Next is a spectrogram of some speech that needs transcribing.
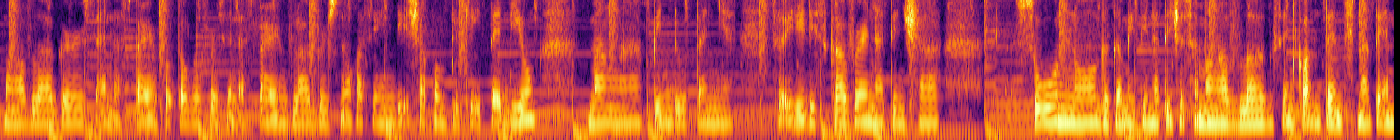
mga vloggers and aspiring photographers and aspiring vloggers no? Kasi hindi siya complicated yung mga pindutan niya. So i-discover natin siya soon no? Gagamitin natin siya sa mga vlogs and contents natin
